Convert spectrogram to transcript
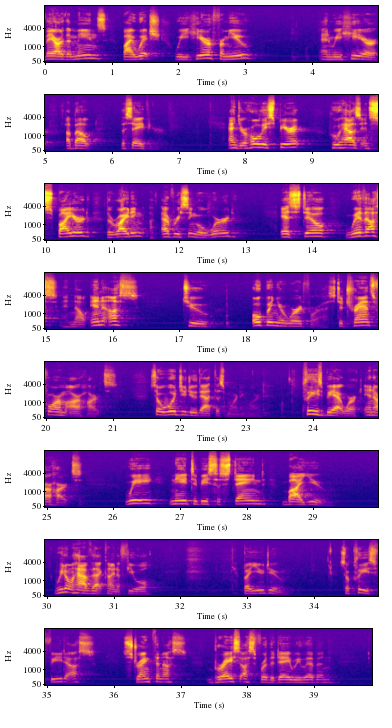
They are the means by which we hear from you and we hear about the Savior. And your Holy Spirit, who has inspired the writing of every single word, is still with us and now in us to open your word for us, to transform our hearts. So, would you do that this morning, Lord? Please be at work in our hearts. We need to be sustained by you. We don't have that kind of fuel, but you do. So please feed us, strengthen us, brace us for the day we live in,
